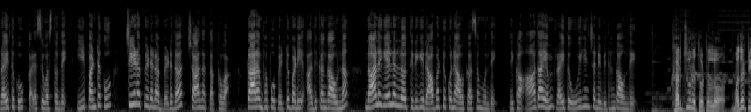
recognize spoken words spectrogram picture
రైతుకు కలిసి వస్తుంది. ఈ పంటకు చీడపీడల బెడద చాలా తక్కువ. ప్రారంభపు పెట్టుబడి అధికంగా ఉన్నా నాలుగేళ్ళలో తిరిగి రాబట్టుకునే అవకాశం ఉంది. ఇక ఆదాయం రైతు ఊహించని విధంగా ఉంది. ఖర్జూర తోటల్లో మొదటి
